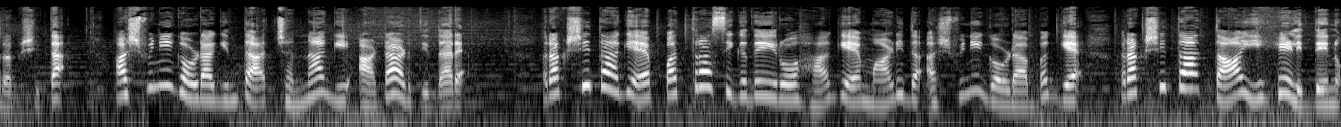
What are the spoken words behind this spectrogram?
ರಕ್ಷಿತಾ, ಅಶ್ವಿನಿ ಗೌಡಗಿಂತ ಚೆನ್ನಾಗಿ ಆಟ ಆಡ್ತಿದ್ದಾರೆ. ರಕ್ಷಿತಾಗೆ ಪತ್ರ ಸಿಗದೇ ಇರೋ ಹಾಗೆ ಮಾಡಿದ ಅಶ್ವಿನಿ ಗೌಡ ಬಗ್ಗೆ ರಕ್ಷಿತಾ ತಾಯಿ ಹೇಳಿದ್ದೇನು?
